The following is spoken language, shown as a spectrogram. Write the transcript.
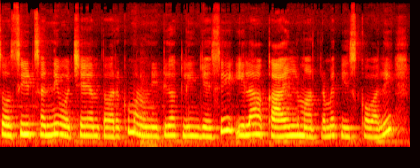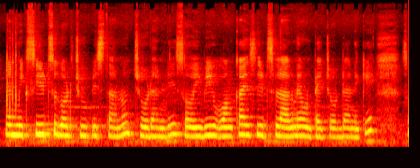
సో సీడ్స్ అన్నీ వచ్చేంత వరకు మనం నీట్గా క్లీన్ చేసి ఇలా కాయలు మాత్రమే తీసుకోవాలి. నేను మీకు సీడ్స్ కూడా చూపిస్తాను చూడండి. సో ఇవి వంకాయ సీడ్స్ లాగానే ఉంటాయి చూడడానికి. సో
